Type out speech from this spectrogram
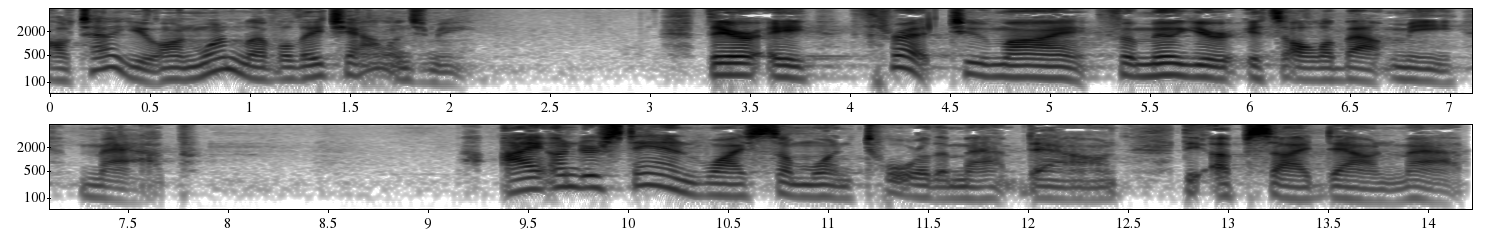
I'll tell you, on one level, they challenge me. They're a threat to my familiar it's all about me map. I understand why someone tore the map down, the upside down map,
